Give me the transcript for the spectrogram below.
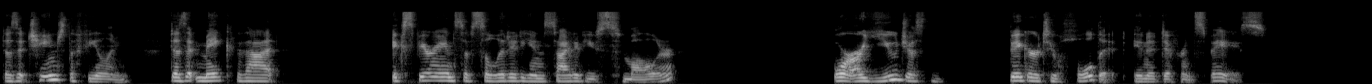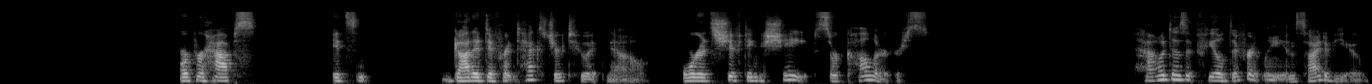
Does it change the feeling? Does it make that experience of solidity inside of you smaller? Or are you just bigger to hold it in a different space? Or perhaps it's got a different texture to it now, or it's shifting shapes or colors. how does it feel differently inside of you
